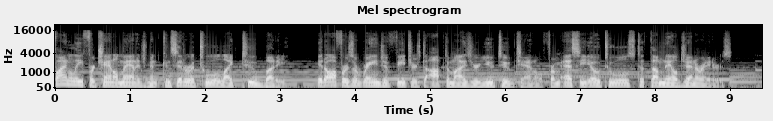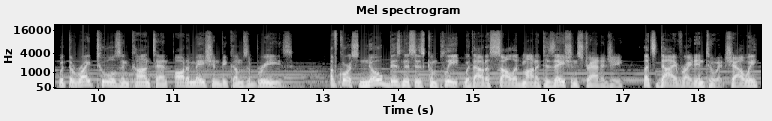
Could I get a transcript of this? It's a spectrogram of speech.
Finally, for channel management, consider a tool like TubeBuddy. It offers a range of features to optimize your YouTube channel, from SEO tools to thumbnail generators. With the right tools and content, automation becomes a breeze. Of course, no business is complete without a solid monetization strategy. Let's dive right into it, shall we?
